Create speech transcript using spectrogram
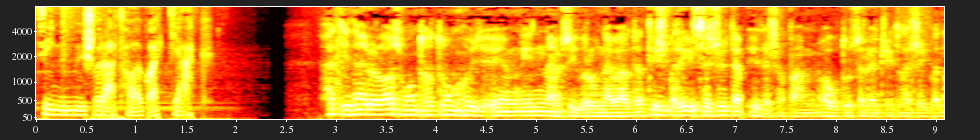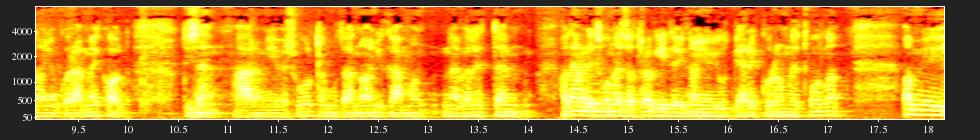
című műsorát hallgatják. Hát én erről azt mondhatom, hogy én, nem szigorú neveltetésben részesültem. Édesapám autószerencsétlenségben nagyon korán meghalt. 13 éves voltam, utána anyukámmal nevelettem. Ha nem lett volna ez a tragédia, egy nagyon jó gyerekkorom lett volna. Ami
